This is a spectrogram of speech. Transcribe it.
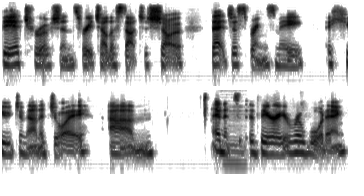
their fruitions for each other start to show. That just brings me a huge amount of joy. Um, and it's very rewarding,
